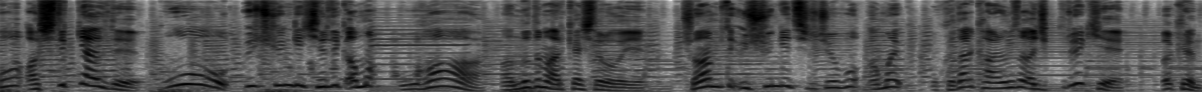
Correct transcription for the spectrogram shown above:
o açlık geldi. Oo 3 gün geçirdik ama oha. Anladım arkadaşlar olayı. Şu an bize 3 gün geçiriyor bu ama o kadar karnımızı acıktırıyor ki. Bakın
